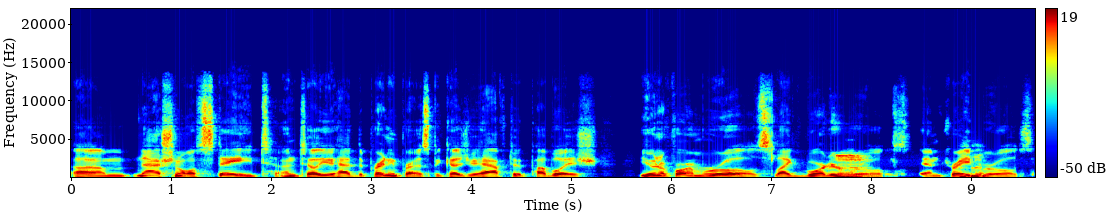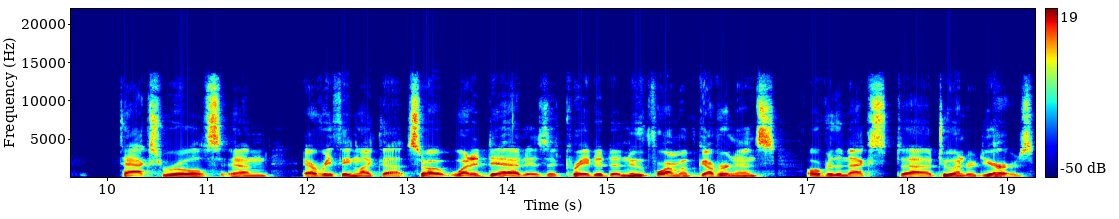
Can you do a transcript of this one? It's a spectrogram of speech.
um, national state until you had the printing press because you have to publish uniform rules like border Mm. rules and trade Mhm. rules, tax rules, and everything like that. So what it did is it created a new form of governance over the next uh, 200 years.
